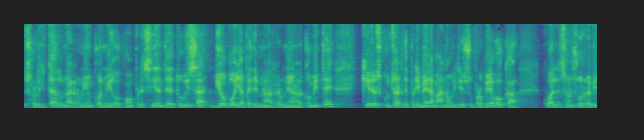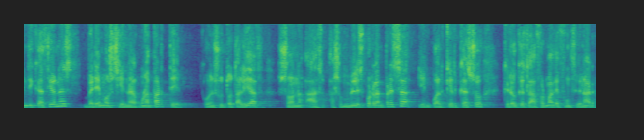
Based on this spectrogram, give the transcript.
solicitado una reunión conmigo como presidente de Tuvisa, yo voy a pedir una reunión al comité. Quiero escuchar de primera mano y de su propia boca cuáles son sus reivindicaciones. Veremos si en alguna parte o en su totalidad son asumibles por la empresa y en cualquier caso creo que es la forma de funcionar.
